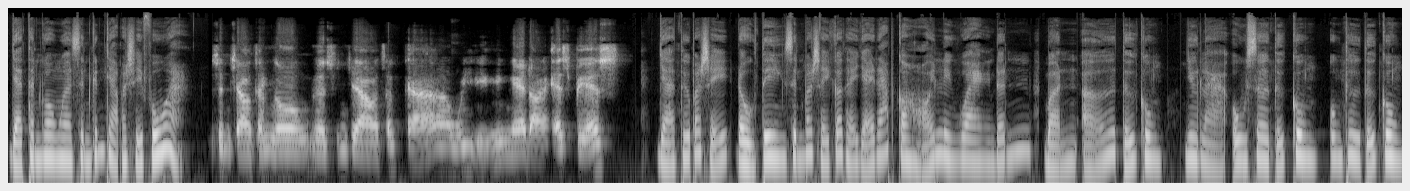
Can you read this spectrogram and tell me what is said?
Dạ Thanh Ngôn à, xin kính chào bác sĩ Phú ạ. À. Xin chào Thanh Ngôn, à, xin chào tất cả quý vị nghe đài SBS. Dạ thưa bác sĩ, đầu tiên xin bác sĩ có thể giải đáp câu hỏi liên quan đến bệnh ở tử cung như là u sơ tử cung, ung thư tử cung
